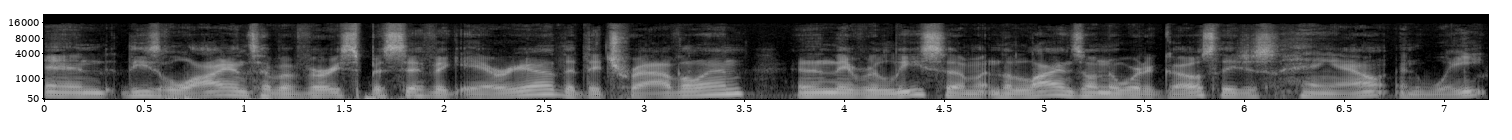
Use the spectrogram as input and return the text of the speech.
and these lions have a very specific area that they travel in, and then they release them, and the lions don't know where to go, so they just hang out and wait.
